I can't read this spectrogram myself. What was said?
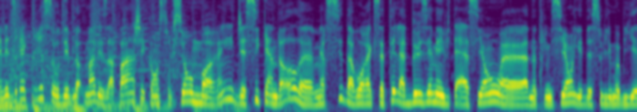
Elle est directrice au développement des affaires chez Construction Morin, Jessie Kendall. Euh, merci d'avoir accepté la deuxième invitation euh, à notre émission Les Dessous de l'immobilier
